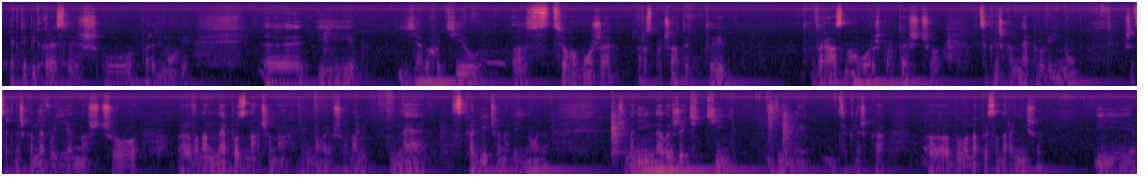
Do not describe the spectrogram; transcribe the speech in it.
як ти підкреслюєш у передмові. Е, і я би хотів е, з цього може розпочати. Ти виразно говориш про те, що ця книжка не про війну, що ця книжка не воєнна, що е, вона не позначена війною, що вона не скалічена війною, що на ній не лежить тінь війни. Ця книжка була написана раніше, і е,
